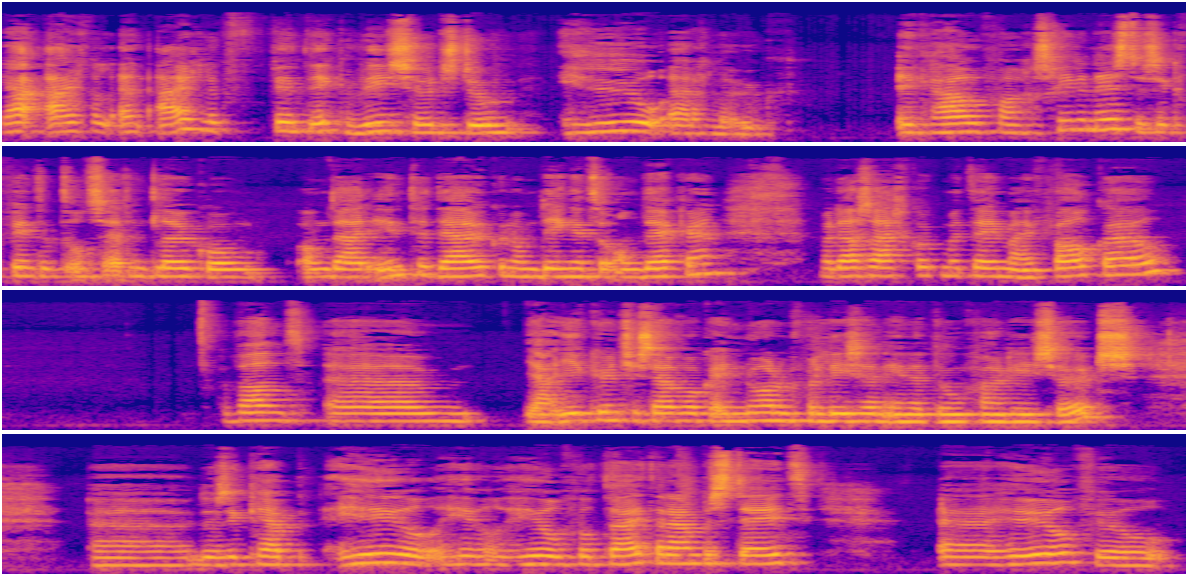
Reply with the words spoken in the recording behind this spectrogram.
ja, eigenlijk, en eigenlijk vind ik research doen heel erg leuk. Ik hou van geschiedenis, dus ik vind het ontzettend leuk om, om daarin te duiken, om dingen te ontdekken. Maar dat is eigenlijk ook meteen mijn valkuil. Want um, ja, je kunt jezelf ook enorm verliezen in het doen van research. Uh, dus ik heb heel, heel, heel veel tijd eraan besteed. Uh, heel veel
